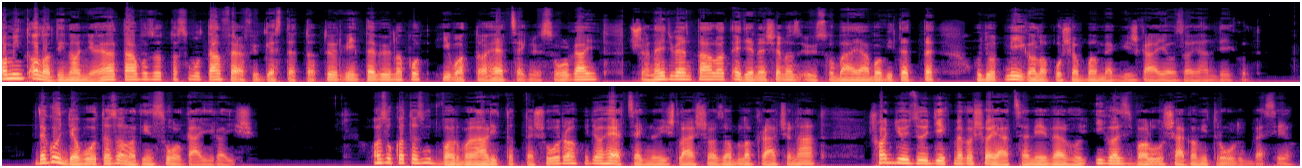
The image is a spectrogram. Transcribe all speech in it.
Amint Aladin anyja eltávozott, a szultán felfüggesztette a törvénytevő napot, hivatta a hercegnő szolgáit, s a negyven tálat egyenesen az ő szobájába vitette, hogy ott még alaposabban megvizsgálja az ajándékot. De gondja volt az Aladin szolgáira is. Azokat az udvarban állította sorra, hogy a hercegnő is lássa az ablakrácson át, s hadd győződjék meg a saját szemével, hogy igaz valóság, amit róluk beszél.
